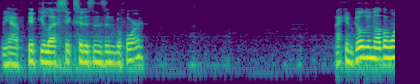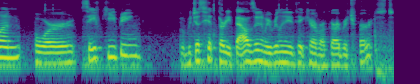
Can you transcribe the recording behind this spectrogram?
We have 50 less sick citizens than before. I can build another one for safekeeping, but we just hit 30,000 and we really need to take care of our garbage first.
